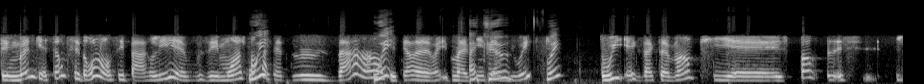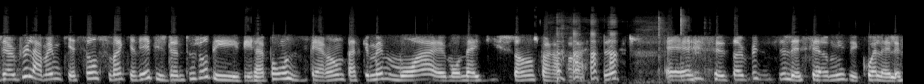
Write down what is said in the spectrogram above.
C'est une bonne question. C'est drôle, on s'est parlé, euh, vous et moi, je pense Oui. que ça fait deux ans. Hein, Oui. euh, oui, interviewé. Oui. Oui, exactement. Puis euh, je pense, j'ai un peu la même question souvent qui revient, puis je donne toujours des, des réponses différentes parce que même moi, euh, mon avis change par rapport à ça. Euh, c'est un peu difficile de cerner c'est quoi le, le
